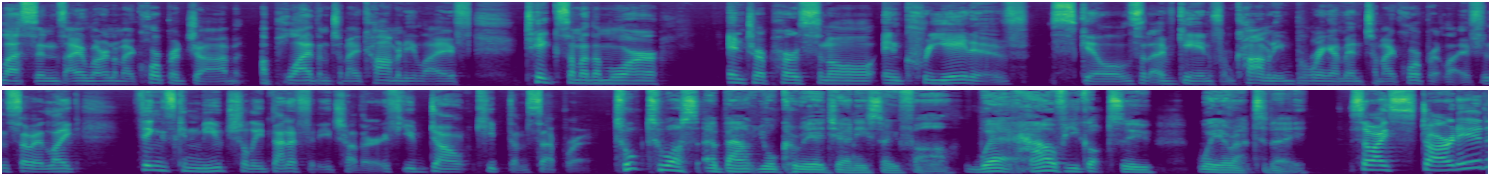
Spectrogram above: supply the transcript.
lessons I learned in my corporate job, apply them to my comedy life, take some of the more interpersonal and creative skills that I've gained from comedy, bring them into my corporate life. And so it like things can mutually benefit each other if you don't keep them separate. Talk to us about your career journey so far. Where how have you got to where you're at today? So I started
